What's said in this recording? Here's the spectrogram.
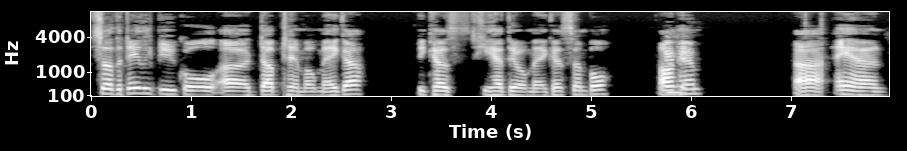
so the Daily Bugle uh dubbed him Omega because he had the Omega symbol on Mhm. him. Uh, and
